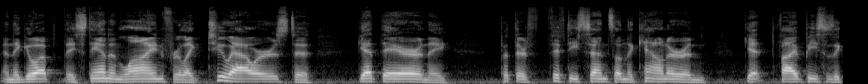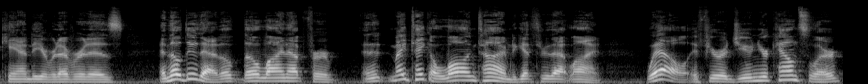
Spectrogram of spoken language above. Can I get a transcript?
And they go up, they stand in line for like two hours to get there, and they put their 50 cents on the counter and get five pieces of candy or whatever it is. And they'll do that. They'll, they'll line up for, and it may take a long time to get through that line. Well, if you're a junior counselor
